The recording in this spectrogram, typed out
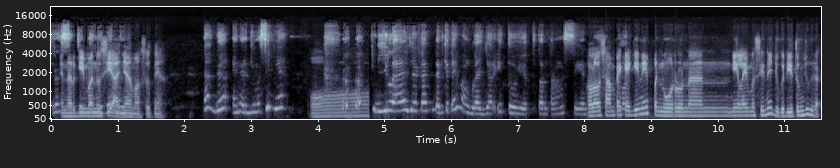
Terus Energi manusianya maksudnya. agak energi mesinnya Oh. gila aja kan. Dan kita emang belajar itu gitu tentang mesin. Kalau sampai kayak gini penurunan nilai mesinnya juga dihitung juga.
